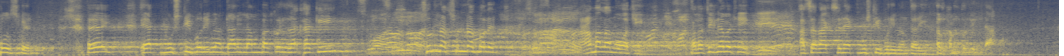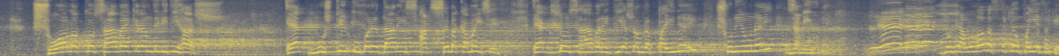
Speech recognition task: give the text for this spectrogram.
বুঝবেন। এই এক মুষ্টি পরিমাণ দাড়ি লম্বা করে রাখা কি? সুন্নাত সুন্নাত বলেন। আমালান ওয়াজিব কথা ঠিক না ঠিক? আচ্ছা রাখছেন এক মুষ্টি পরিমাণ দাড়ি। আলহামদুলিল্লাহ। সোয়া লক্ষ সাহাবাই কেরামদের ইতিহাস। এক মুষ্টির উপরে দাড়ি ছাড়ছে বা কামাইছে। একজন সাহাবার ইতিহাস আমরা পাই নাই শুনিও নাই জানিও নাই। যদি আল্লাহ রাস্তা কেউ পাইয়ে থাকে,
